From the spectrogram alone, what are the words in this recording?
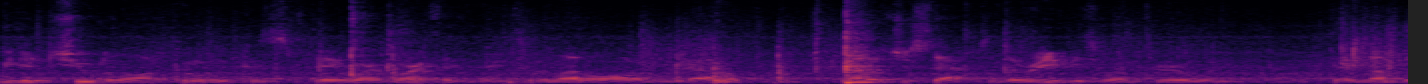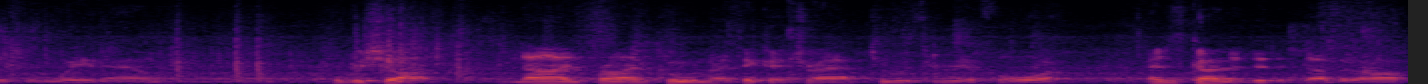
we didn't shoot a lot of coon because they weren't worth anything, so we let a lot of them go. That was just after the rabies went through and their numbers were way down. So we shot nine prime coon. I think I trapped two or three or four. I just kind of did it, dub it off.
